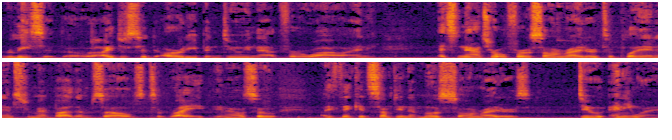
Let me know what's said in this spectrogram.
release it though. I just had already been doing that for a while, and it's natural for a songwriter to play an instrument by themselves to write, you know. So I think it's something that most songwriters do anyway.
